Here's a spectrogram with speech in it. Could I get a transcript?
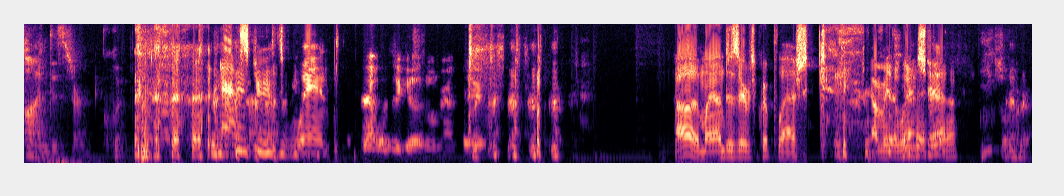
Undeserved quit. Asterisk win. That was a good one right there. Oh, my undeserved quiplash got me the win, Shanna. Equal.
